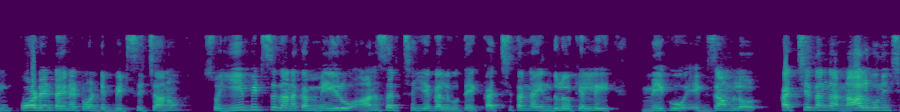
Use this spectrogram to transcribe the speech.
ఇంపార్టెంట్ అయినటువంటి బిట్స్ ఇచ్చాను. సో ఈ బిట్స్ గనక మీరు ఆన్సర్ చేయగలిగితే ఖచ్చితంగా ఇందులోకి వెళ్ళి మీకు ఎగ్జామ్లో లో ఖచ్చితంగా నాలుగు నుంచి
